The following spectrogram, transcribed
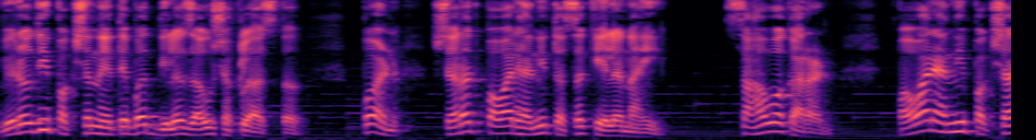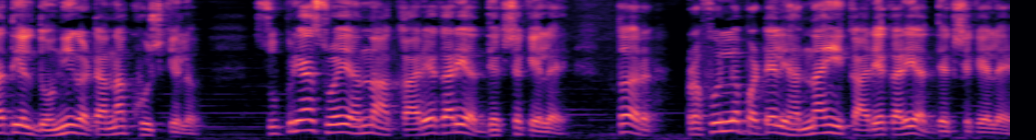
विरोधी पक्षनेतेपद दिलं जाऊ शकलं असतं. पण शरद पवार यांनी तसं केलं नाही. सहावं कारण पवार यांनी पक्षातील दोन्ही गटांना खुश केलं. सुप्रिया सुळे यांना कार्यकारी अध्यक्ष केलंय. तर प्रफुल्ल पटेल यांनाही कार्यकारी अध्यक्ष केलंय.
